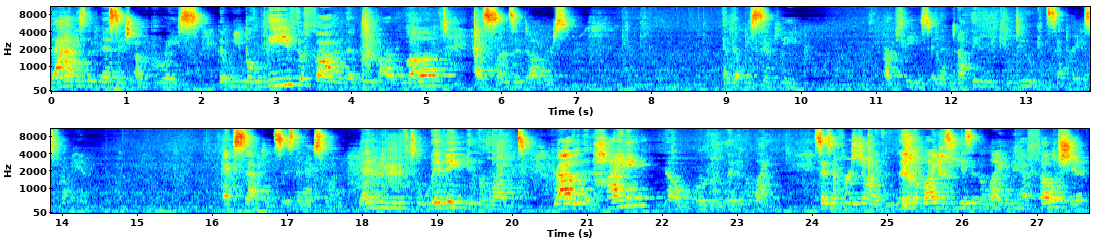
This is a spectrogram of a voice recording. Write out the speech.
That is the message of grace that we believe the Father, that we are loved as sons and daughters, and that we simply are pleased and that nothing we can do can separate us from Him. Acceptance is the next one. Then we move to living in the light. Rather than hiding, no, we're going to live in the light. It says in 1 John, if we live in the light as He is in the light, we have fellowship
